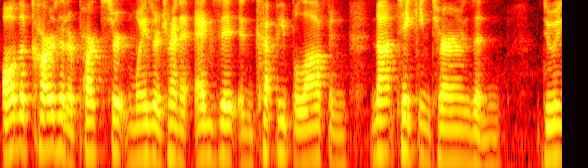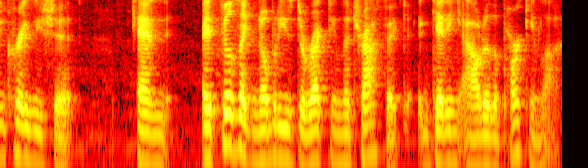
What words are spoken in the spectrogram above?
all the cars that are parked certain ways are trying to exit and cut people off and not taking turns and doing crazy shit. And it feels like nobody's directing the traffic getting out of the parking lot.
